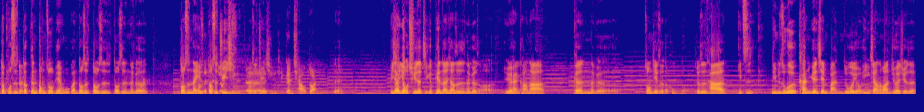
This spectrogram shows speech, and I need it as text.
都不是都跟动作片无关，都是都是都是那个都是内容，都是剧情，都是剧情跟桥段。对，比较有趣的几个片段，像是那个什么约翰康纳跟那个终结者的互动，就是他一直，你们如果看院线版如果有印象的话，你就会觉得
